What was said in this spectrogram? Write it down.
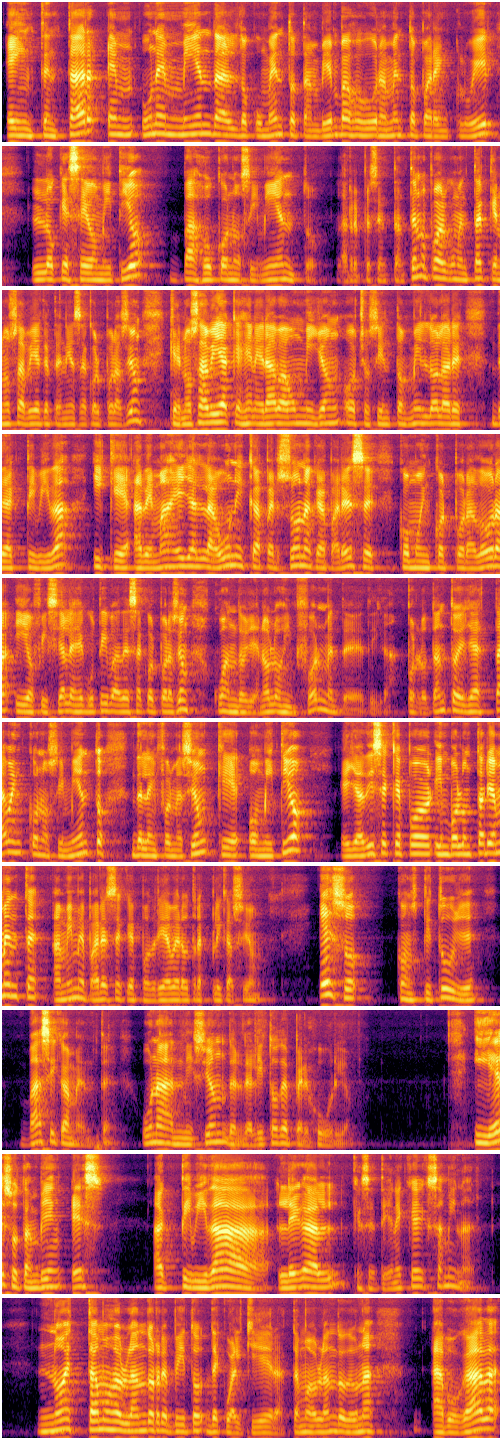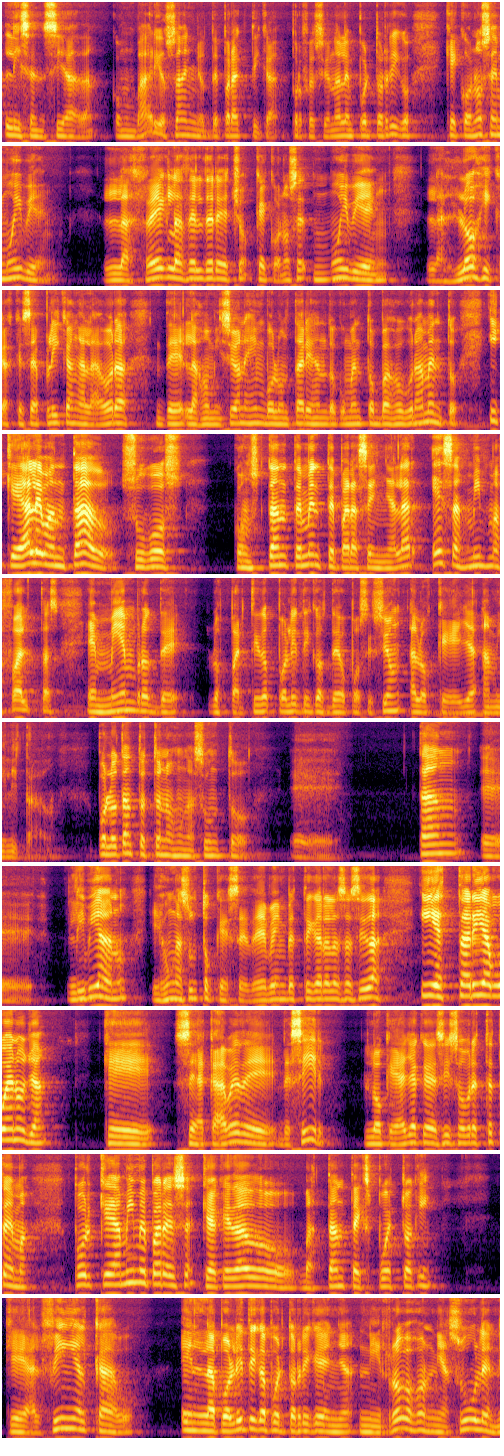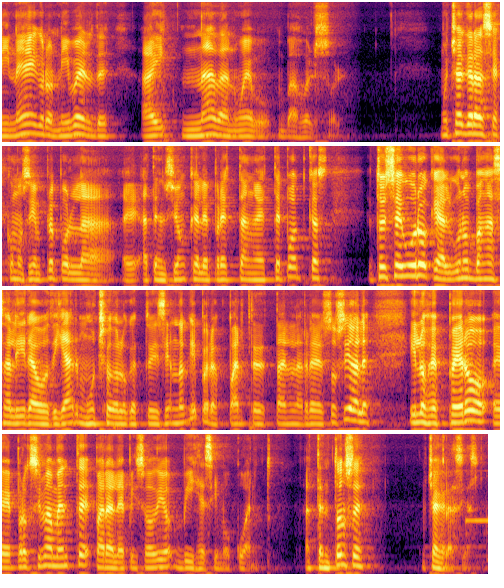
e intentar en una enmienda al documento también bajo juramento para incluir lo que se omitió bajo conocimiento la representante no puede argumentar que no sabía que tenía esa corporación, que no sabía que generaba un millón ochocientos mil dólares de actividad y que además ella es la única persona que aparece como incorporadora y oficial ejecutiva de esa corporación cuando llenó los informes de ética. Por lo tanto, ella estaba en conocimiento de la información que omitió. Ella dice que por involuntariamente, a mí me parece que podría haber otra explicación. Eso constituye básicamente una admisión del delito de perjurio. Y eso también es actividad legal que se tiene que examinar. No estamos hablando, repito, de cualquiera, estamos hablando de una abogada licenciada con varios años de práctica profesional en Puerto Rico que conoce muy bien las reglas del derecho, que conoce muy bien las lógicas que se aplican a la hora de las omisiones involuntarias en documentos bajo juramento y que ha levantado su voz constantemente para señalar esas mismas faltas en miembros de los partidos políticos de oposición a los que ella ha militado. Por lo tanto, esto no es un asunto eh, tan eh, liviano y es un asunto que se debe investigar a la sociedad. Y estaría bueno ya que se acabe de decir lo que haya que decir sobre este tema, porque a mí me parece que ha quedado bastante expuesto aquí que al fin y al cabo en la política puertorriqueña ni rojos, ni azules, ni negros, ni verdes hay nada nuevo bajo el sol. Muchas gracias como siempre por la eh, atención que le prestan a este podcast. Estoy seguro que algunos van a salir a odiar mucho de lo que estoy diciendo aquí, pero es parte de estar en las redes sociales y los espero eh, próximamente para el episodio vigésimo cuarto. Hasta entonces, muchas gracias.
